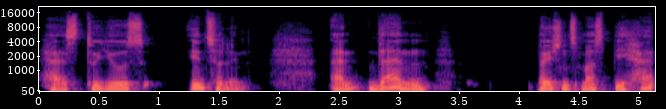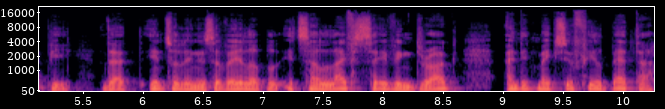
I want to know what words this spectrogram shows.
has to use insulin. And then patients must be happy that insulin is available. It's a life saving drug and it makes you feel better.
